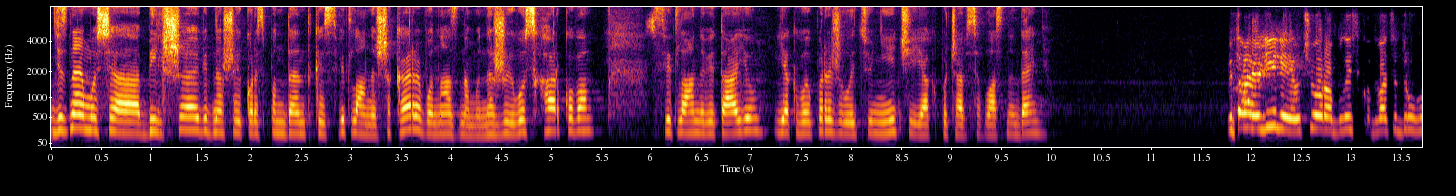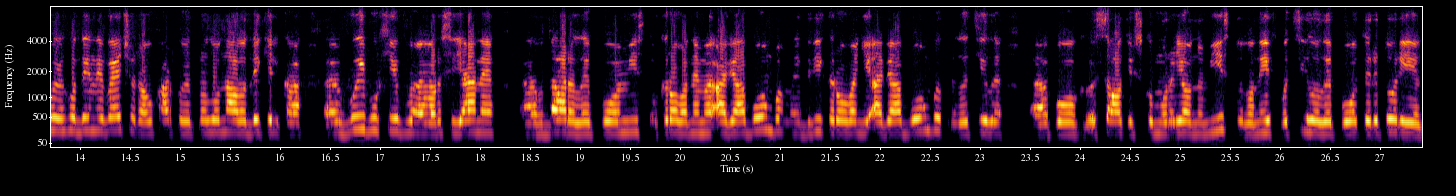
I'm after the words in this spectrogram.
Дізнаємося більше від нашої кореспондентки Світлани Шакери. Вона з нами наживо з Харкова. Світлано, вітаю. Як ви пережили цю ніч і як почався власне день? Вітаю Лілія. Вчора близько 22-ї години вечора у Харкові пролунало декілька е, вибухів. Е, Росіяни е, вдарили по місту керованими авіабомбами. Дві керовані авіабомби прилетіли по Салтівському району місту. Вони поцілили по території.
